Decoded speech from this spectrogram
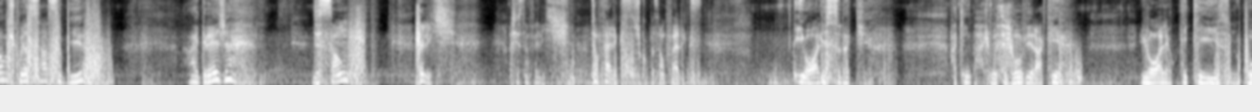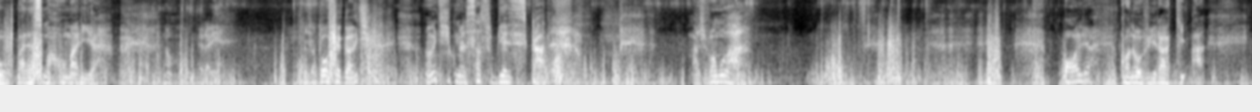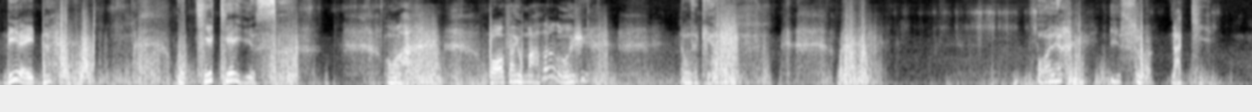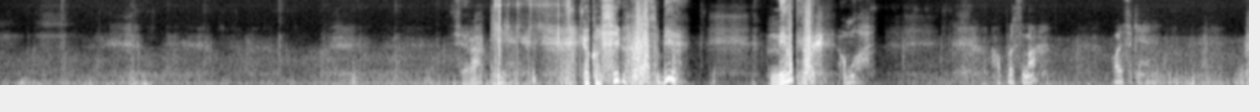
Vamos começar a subir a igreja de São Feliz. Acho que São Feliz. São Félix, desculpa, São Félix. E olha isso daqui. Aqui embaixo, vocês vão virar aqui. E olha o que que é isso, meu povo. Parece uma romaria. Não, peraí. Eu já tô ofegante antes de começar a subir as escadas. Mas vamos lá. Olha, quando eu virar aqui à direita, o que que é isso? Vamos lá. Pova e o mar lá longe. Estamos aqui. Olha isso daqui. Será que eu consigo subir? Meu Deus, vamos lá. Aproximar. Olha isso aqui.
